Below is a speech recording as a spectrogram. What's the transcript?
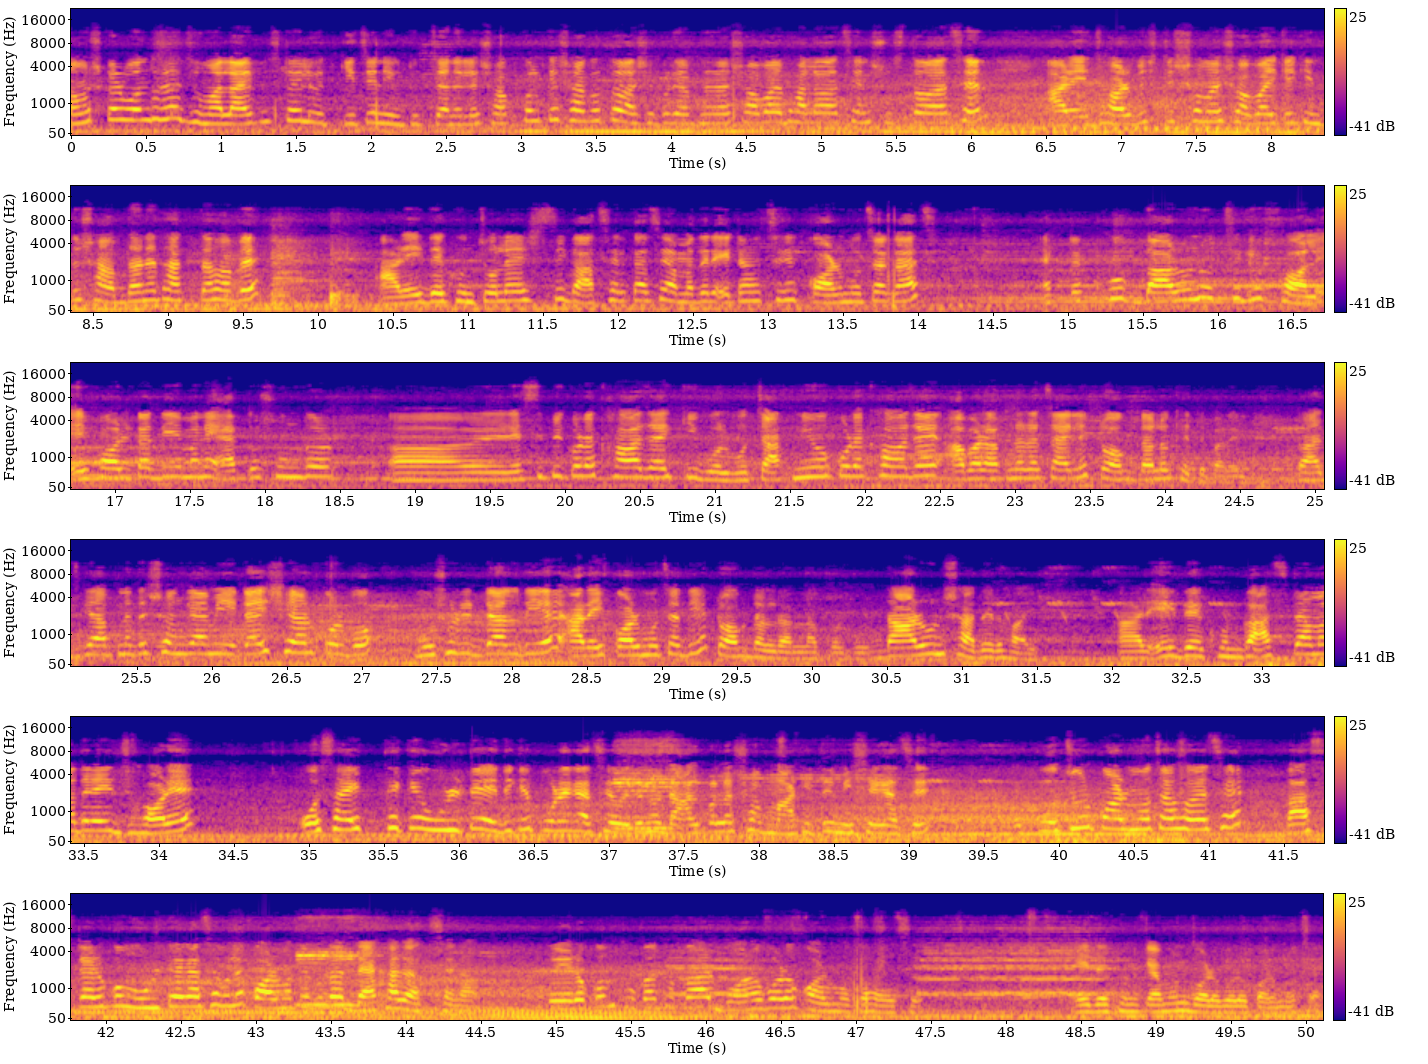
নমস্কার বন্ধুরা, Jhuma lifestyle with kitchen YouTube চ্যানেলে সকলকে স্বাগত। আশা করি আপনারা সবাই ভালো আছেন, সুস্থ আছেন। আর এই ঝড় বৃষ্টির সময় সবাইকে কিন্তু সাবধানে থাকতে হবে। আর এই দেখুন, চলে এসেছি গাছের কাছে। আমাদের এটা হচ্ছে কি কর্মচা গাছ। একটা খুব দারুণ হচ্ছে কি ফল। এই ফলটা দিয়ে মানে এত সুন্দর রেসিপি করে খাওয়া যায়, কি বলব? চাটনিও করে খাওয়া যায়, আবার আপনারা চাইলে টক ডালও খেতে পারেন। তো আজকে আপনাদের সঙ্গে আমি এটাই শেয়ার করব, মুসুরির ডাল দিয়ে আর এই করমোচা দিয়ে টক ডাল রান্না করব। দারুণ স্বাদের হয়। আর এই দেখুন, গাছটা আমাদের এই ঝড়ে ও সাইড থেকে উল্টে এদিকে পড়ে গেছে, ওই জন্য ডালপালা সব মাটিতে মিশে গেছে। প্রচুর কর্মচা হয়েছে, গাছটা এরকম উল্টে গেছে বলে কর্মচাগুলো দেখা যাচ্ছে না। তো এরকম থুকা থুকা আর বড় বড় কর্মচা হয়েছে। এই দেখুন কেমন বড় বড় কর্মচা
